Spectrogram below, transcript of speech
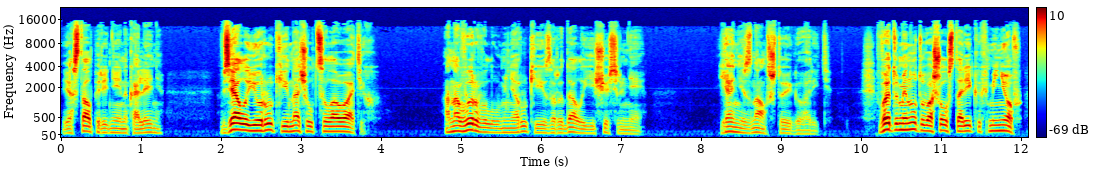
Я стал перед ней на колени, взял ее руки и начал целовать их. Она вырвала у меня руки и зарыдала еще сильнее. Я не знал, что и говорить. В эту минуту вошел старик Ихменев. —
